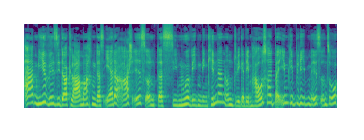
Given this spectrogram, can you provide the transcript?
äh, mir will sie da klar machen, dass er der Arsch ist und dass sie nur wegen den Kindern und wegen dem Haushalt bei ihm geblieben ist und so.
